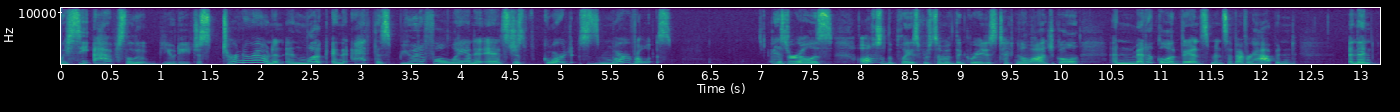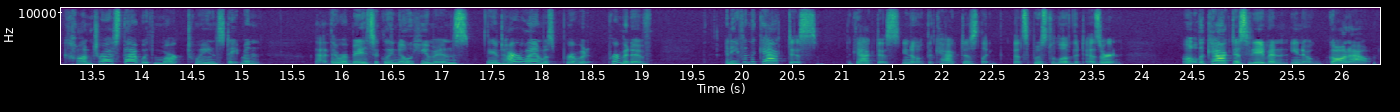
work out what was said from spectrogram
we see absolute beauty. Just turn around and, and look and at this beautiful land, and it's just gorgeous. It's marvelous. Israel is also the place where some of the greatest technological and medical advancements have ever happened. And then contrast that with Mark Twain's statement that there were basically no humans, the entire land was primitive, and even the cactus, the cactus, you know, the cactus like that's supposed to love the desert, well, the cactus had even, you know, gone out.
